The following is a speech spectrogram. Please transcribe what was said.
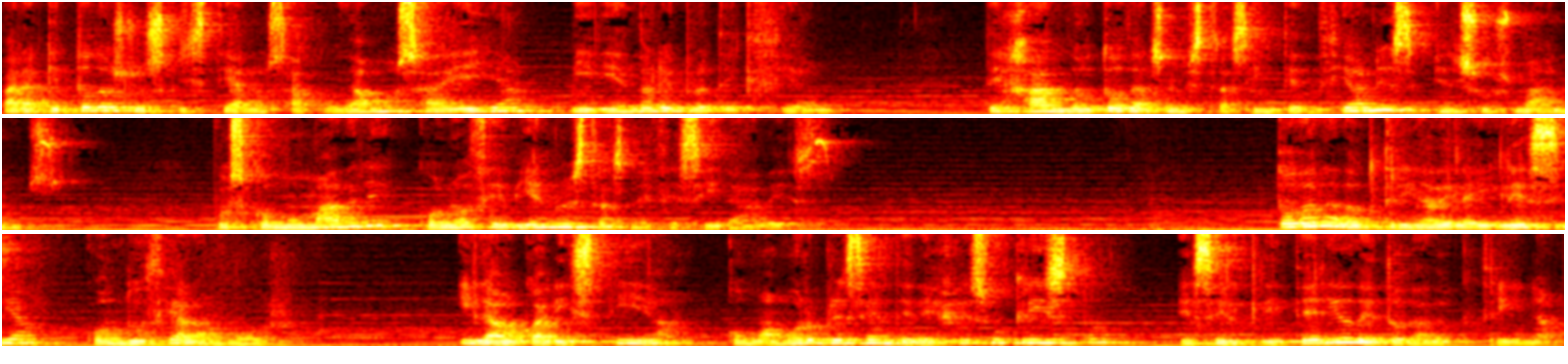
para que todos los cristianos acudamos a ella pidiéndole protección, dejando todas nuestras intenciones en sus manos, pues como Madre conoce bien nuestras necesidades. Toda la doctrina de la Iglesia conduce al amor, y la Eucaristía como amor presente de Jesucristo es el criterio de toda doctrina.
